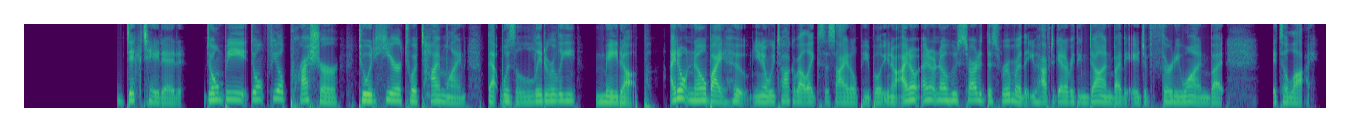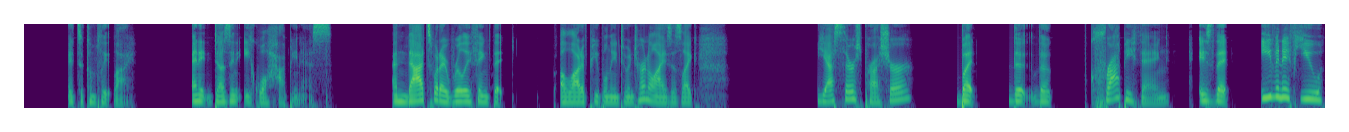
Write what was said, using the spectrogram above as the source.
dictated. Don't be don't feel pressure to adhere to a timeline that was literally made up I don't know by who. You know, we talk about like societal people. You know, I don't I don't know who started this rumor that you have to get everything done by the age of 31, but it's a lie. It's a complete lie. And it doesn't equal happiness. And that's what I really think that a lot of people need to internalize is like yes, there's pressure, but the the crappy thing is that even if you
